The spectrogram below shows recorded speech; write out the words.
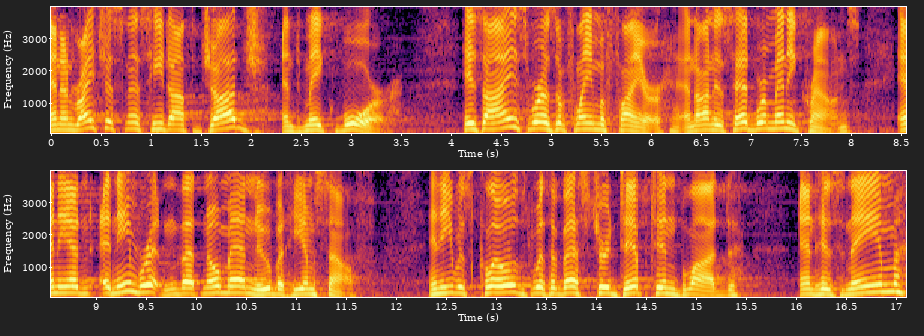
and in righteousness he doth judge and make war. His eyes were as a flame of fire, and on his head were many crowns, and he had a name written that no man knew but he himself. And he was clothed with a vesture dipped in blood, and his name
